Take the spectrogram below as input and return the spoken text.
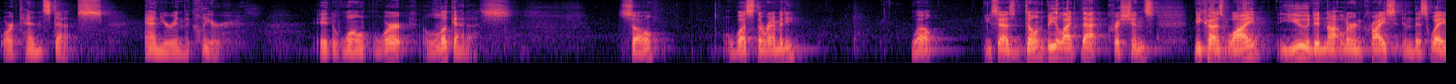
or 10 steps and you're in the clear. It won't work. Look at us. So, what's the remedy? Well, he says, don't be like that, Christians, because why? you did not learn Christ in this way.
